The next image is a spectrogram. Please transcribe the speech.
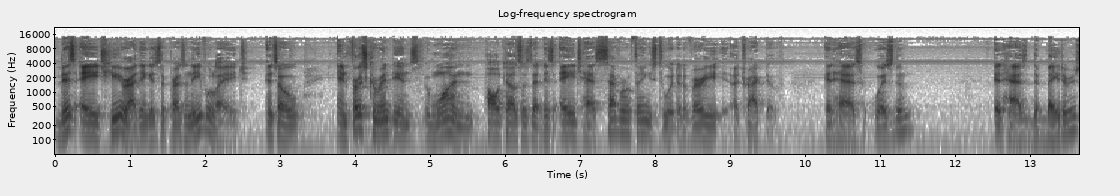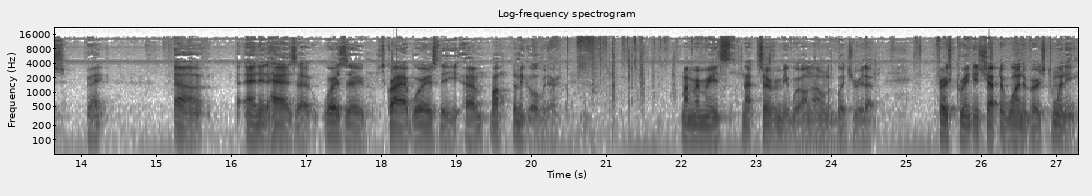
this age here, I think is the present evil age. And so in 1 Corinthians 1, Paul tells us that this age has several things to it that are very attractive. It has wisdom, it has debaters, right? Uh, and it has where's the scribe? Where is the um, well? Let me go over there. My memory is not serving me well, and I don't want to butcher it up. First Corinthians chapter one and verse twenty.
